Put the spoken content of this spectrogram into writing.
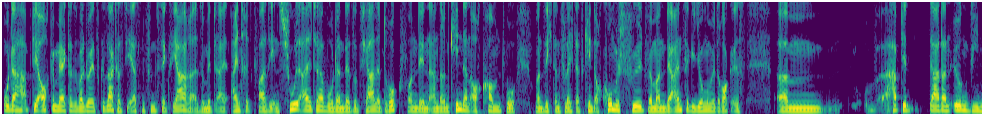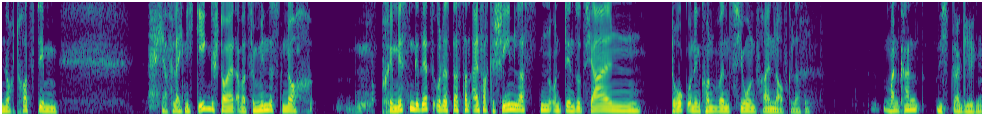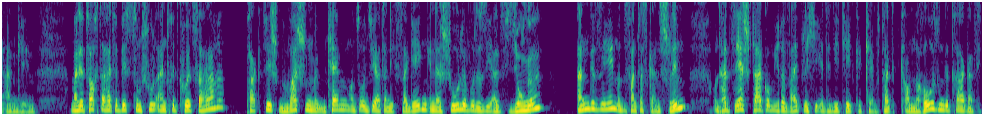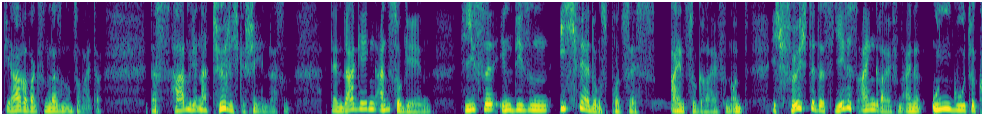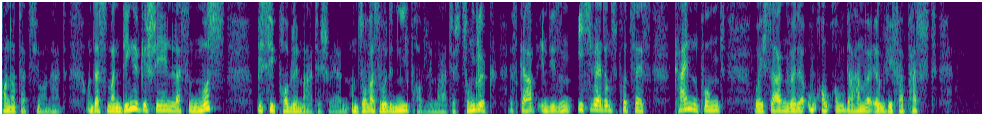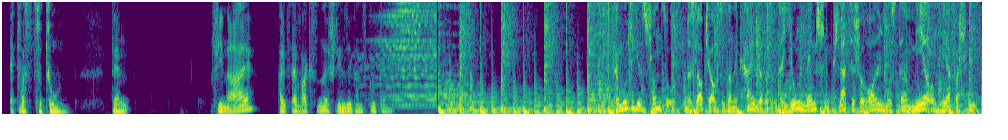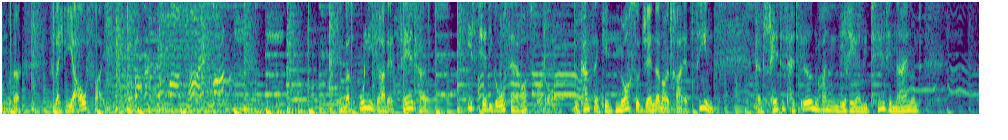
Oder habt ihr auch gemerkt, also weil du jetzt gesagt hast, die ersten fünf, sechs Jahre, also mit Eintritt quasi ins Schulalter, wo dann der soziale Druck von den anderen Kindern auch kommt, wo man sich dann vielleicht als Kind auch komisch fühlt, wenn man der einzige Junge mit Rock ist. Ähm, habt ihr da dann irgendwie noch trotzdem, ja, vielleicht nicht gegengesteuert, aber zumindest noch Prämissen gesetzt oder ist das dann einfach geschehen lassen und den sozialen Druck und den Konventionen freien Lauf gelassen? Man kann nicht dagegen angehen. Meine Tochter hatte bis zum Schuleintritt kurze Haare, praktisch mit dem Waschen, mit dem Kämmen und so, und sie hatte nichts dagegen. In der Schule wurde sie als Junge angesehen und fand das ganz schlimm und hat sehr stark um ihre weibliche Identität gekämpft, hat kaum noch Hosen getragen, hat sich die Haare wachsen lassen und so weiter. Das haben wir natürlich geschehen lassen. Denn dagegen anzugehen, hieße in diesen Ich-Werdungsprozess einzugreifen. Und ich fürchte, dass jedes Eingreifen eine ungute Konnotation hat und dass man Dinge geschehen lassen muss, bis sie problematisch werden. Und sowas wurde nie problematisch, zum Glück. Es gab in diesem Ich-Werdungsprozess keinen Punkt, wo ich sagen würde, oh, oh, oh, da haben wir irgendwie verpasst, etwas zu tun. Denn final, als Erwachsene, stehen sie ganz gut da. Vermutlich ist es schon so, und das glaubt ja auch Susanne Kaiser, dass unter jungen Menschen klassische Rollenmuster mehr und mehr verschwinden oder vielleicht eher aufweichen. Denn was Uli gerade erzählt hat, ist ja die große Herausforderung. Du kannst dein Kind noch so genderneutral erziehen, dann fällt es halt irgendwann in die Realität hinein und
